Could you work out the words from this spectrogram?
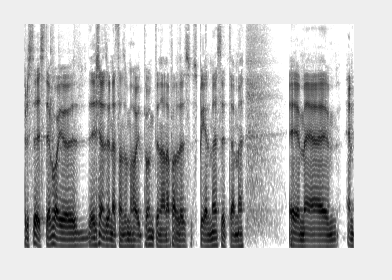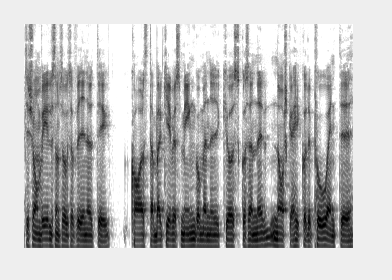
precis. Det, var ju, det känns ju nästan som höjdpunkten, i alla fall spelmässigt. Där med, eh, med MT Jeanville som såg så fin ut i Karlstad, Barkevius Mingo med ny kusk och sen eh, norska Hicko Depot är inte,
